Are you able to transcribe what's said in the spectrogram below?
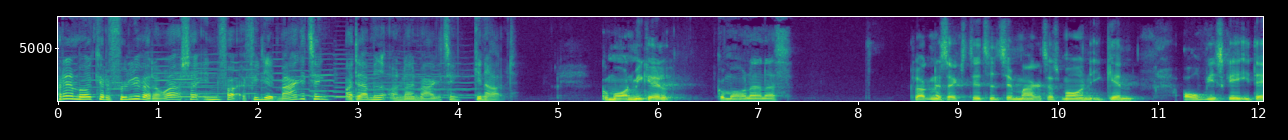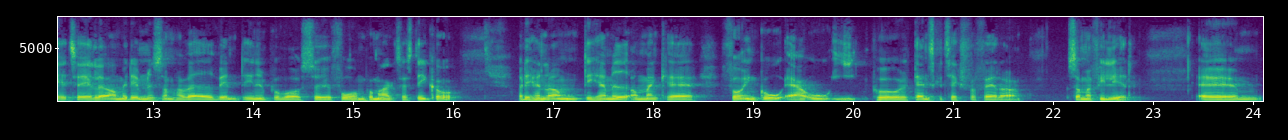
På den måde kan du følge, hvad der rører sig inden for affiliate marketing og dermed online marketing generelt. Godmorgen Michael. Godmorgen Anders. Klokken er 6, det er tid til Marketers Morgen igen. Og vi skal i dag tale om et emne, som har været vendt inde på vores øh, forum på Marketers.dk. Og det handler om det her med, om man kan få en god ROI på danske tekstforfattere som affiliate. Øhm,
